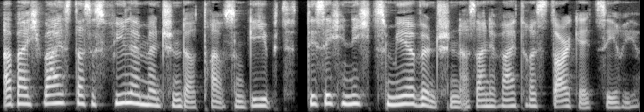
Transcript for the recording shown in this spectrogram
Aber ich weiß, dass es viele Menschen dort draußen gibt, die sich nichts mehr wünschen als eine weitere Stargate-Serie.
